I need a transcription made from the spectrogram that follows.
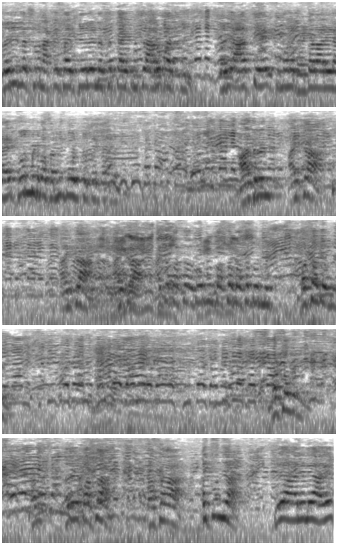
जरी लक्ष्मण आखे साहेब गेले नसेल काही तुमचे आरोप असतील तरी आज ते तुम्हाला भेटायला आलेले आहेत. दोन मिनिट बसा मी बोलतो ते काय आदरण ऐका. ऐका ऐका. ऐका बसा दोन मिनिट बसा बसा दोन मिनिट. बसा दोन मिनिट बसा दोन मिनिट अरे बसा. बसा. ऐकून घ्या. ते आलेले आहेत.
